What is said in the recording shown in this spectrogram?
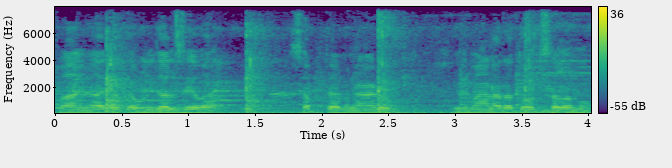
స్వామివారి యొక్క ఉంజల్ సేవ. సప్తమి నాడు విమాన రథోత్సవము.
